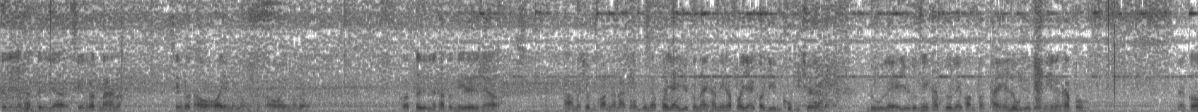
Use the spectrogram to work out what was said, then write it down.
ตื่นแล้วครับตื่นแล้วเสียงรถมาเนาะเสียงรถเอาอ้อยมาลงครับเอาอ้อยมาลง ก็ตื่นแล้วครับตรงนี้ตื่นแล้วพามาชมความน่ารักของบุญนะพ่อใหญ่อยู่ตรงไหนครับนี่ครับพ่อใหญ่ก็ยืนคุมเชิงดูแลอยู่ตรงนี้ครับดูแลความปลอดภัยให้ลูกอยู่ตรงนี้นะครับผม แล้วก็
